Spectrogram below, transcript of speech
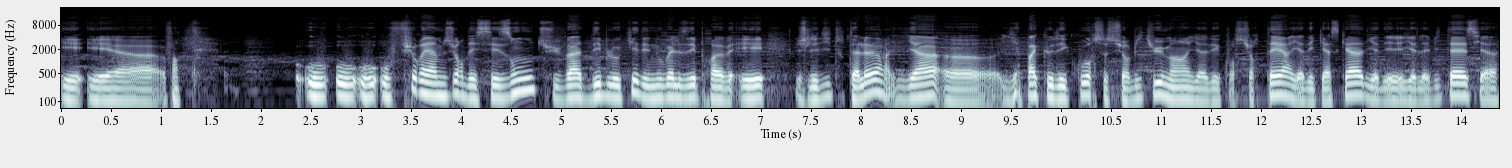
et, et enfin, au, fur et à mesure des saisons, tu vas débloquer des nouvelles épreuves. Et je l'ai dit tout à l'heure, il n'y a, euh, a pas que des courses sur bitume, hein. il y a des courses sur terre, il y a des cascades, il y a, de la vitesse, il y a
